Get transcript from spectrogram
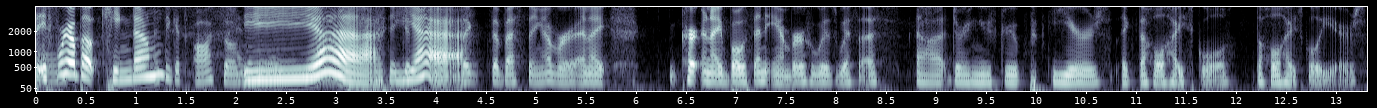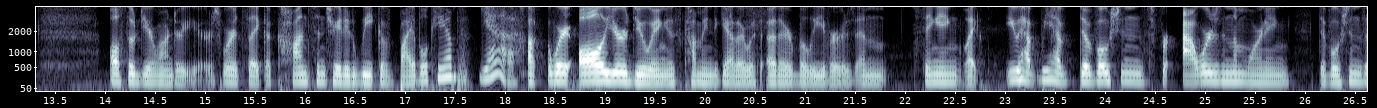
if we're about kingdom. I think it's awesome. yeah. I think it's yeah. like the best thing ever. And I, Kurt and I both, and Amber, who was with us uh, during youth group years, like the whole high school, the whole high school years, also Deer Wander years, where it's like a concentrated week of Bible camp, yeah. uh, where all you're doing is coming together with other believers and singing. Like you have, we have devotions for hours in the morning, devotions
